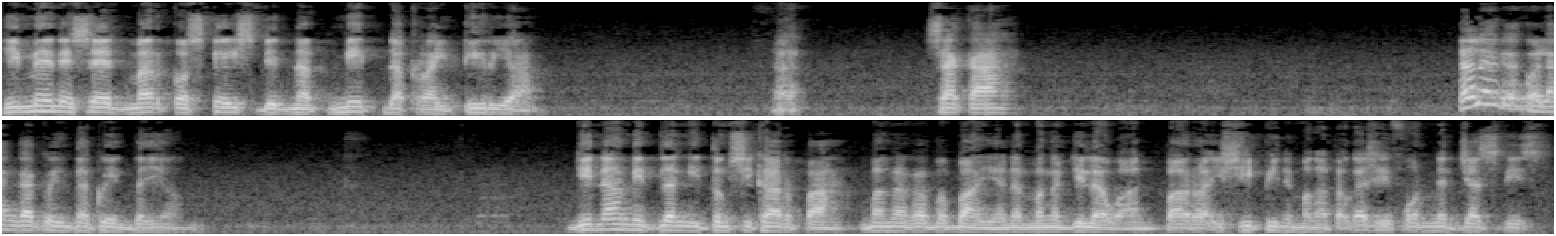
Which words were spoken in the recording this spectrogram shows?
Jimenez said Marcos case did not meet the criteria. Ha? Saka, talagang walang kakwenta-kwenta yun. Ginamit lang itong si Carpa, mga kababayan, ng mga dilawan para isipin ng mga tao. Kasi former justice,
